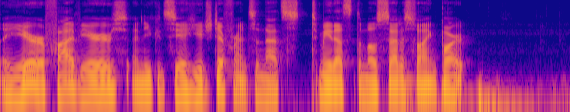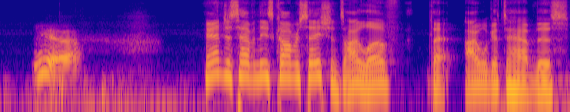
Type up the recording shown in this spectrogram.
a year or five years and you can see a huge difference. And that's, to me, that's the most satisfying part. Yeah. and just having these conversations. I love that I will get to have this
